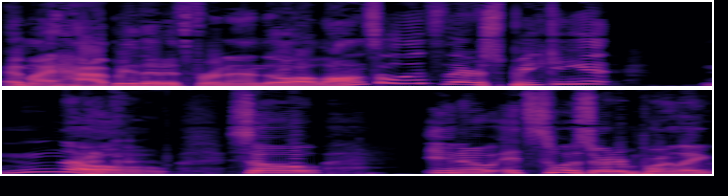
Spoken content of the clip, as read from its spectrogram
am I happy that it's Fernando Alonso that's there speaking it? No. Okay. So, you know, it's to a certain point like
